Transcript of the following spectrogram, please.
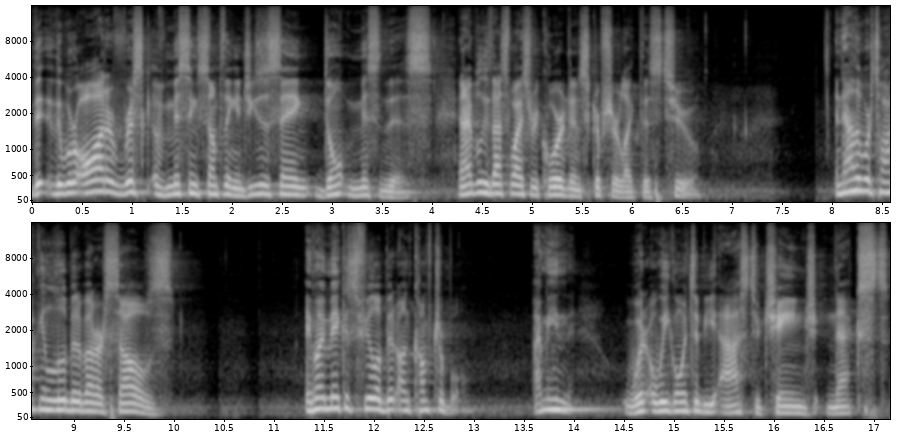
That we're all at a risk of missing something, and Jesus is saying, don't miss this. And I believe that's why it's recorded in scripture like this, too. And now that we're talking a little bit about ourselves, it might make us feel a bit uncomfortable. I mean, what are we going to be asked to change next?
